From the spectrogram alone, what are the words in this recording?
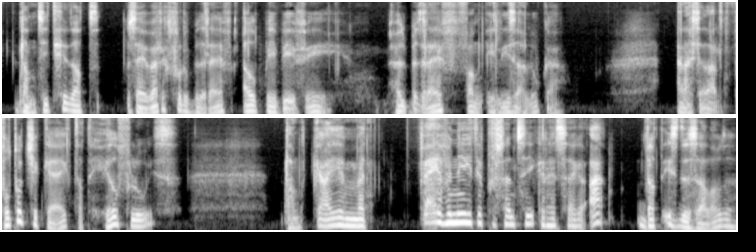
dan zie je dat zij werkt voor het bedrijf LPBV. Het bedrijf van Elisa Luca. En als je naar het fotootje kijkt, dat heel vloe is, dan kan je met 95% zekerheid zeggen, ah, dat is dezelfde.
